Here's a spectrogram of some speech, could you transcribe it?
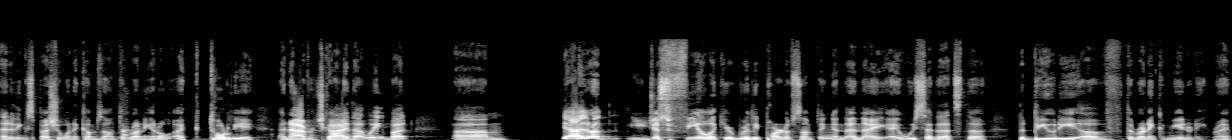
anything special when it comes down to running. I don't, I totally an average guy that way, but um, yeah, you, know, you just feel like you're really part of something, and and I, I always said that that's the the beauty of the running community, right?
